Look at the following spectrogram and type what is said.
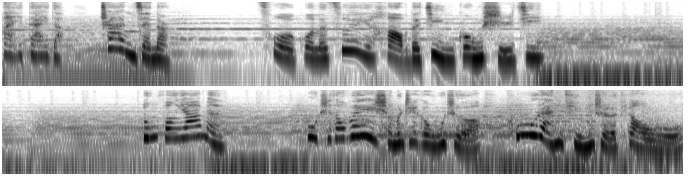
呆呆的站在那儿，错过了最好的进攻时机。东方鸭们不知道为什么这个舞者突然停止了跳舞，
